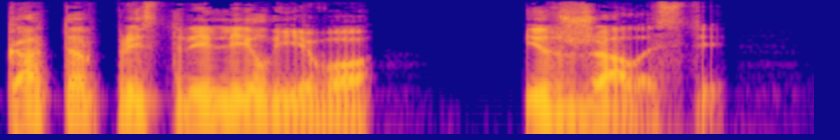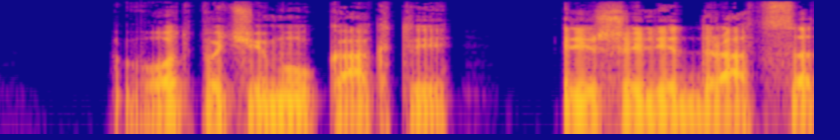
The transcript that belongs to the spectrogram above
Каттер пристрелил его из жалости. Вот почему как-ты решили драться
